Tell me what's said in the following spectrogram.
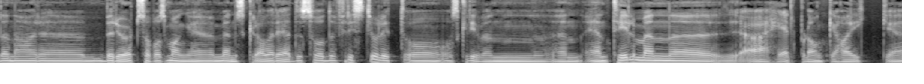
den har eh, berørt såpass mange mennesker allerede, så det frister jo litt å, å skrive en, en, en, til. Men eh, jeg er helt blank. Jeg har ikke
